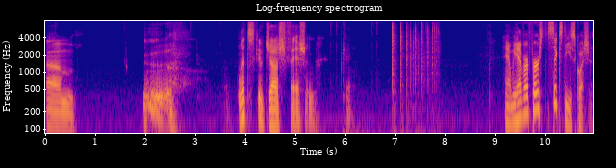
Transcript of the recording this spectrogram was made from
Um, ugh. let's give Josh fashion. Okay. And we have our first 60s question.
